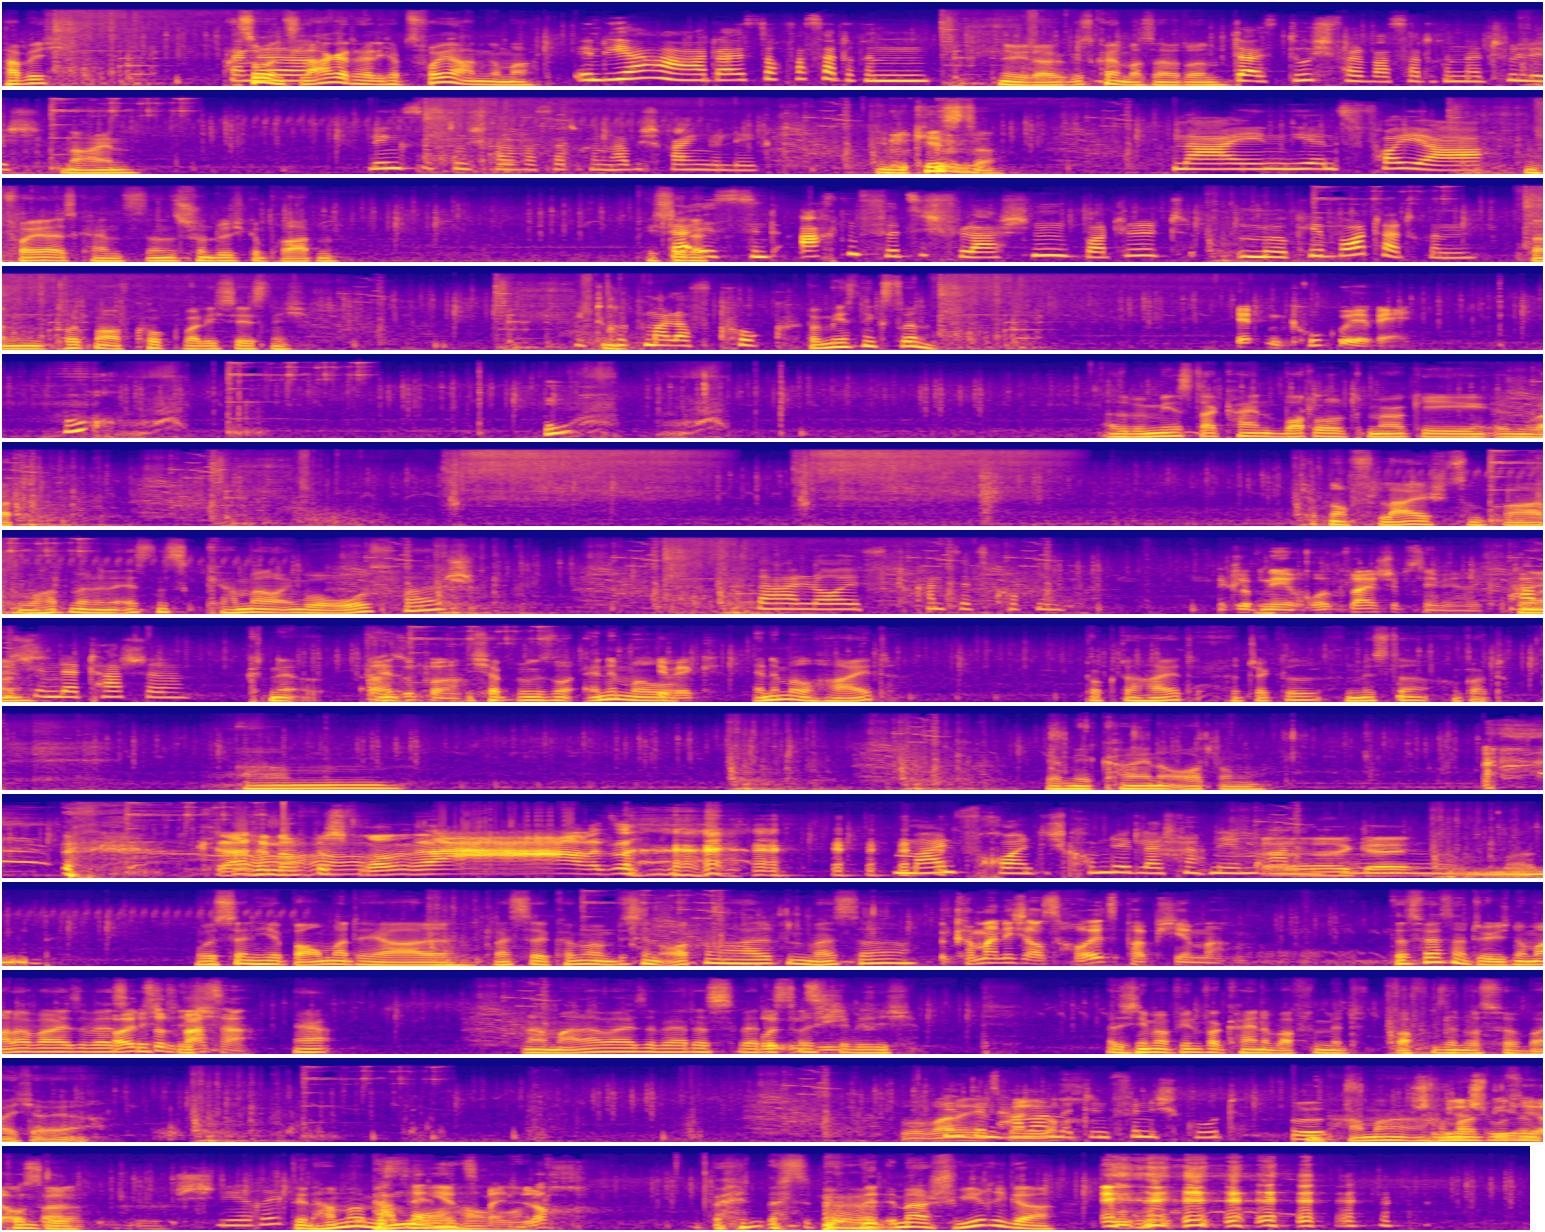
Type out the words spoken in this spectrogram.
Habe ich. Achso, ins Lagerteil. Ich hab's Feuer angemacht. In, ja, da ist doch Wasser drin. Nee, da ist kein Wasser drin. Da ist Durchfallwasser drin, natürlich. Nein. Links ist Durchfallwasser drin, habe ich reingelegt. In die Kiste. Nein, hier ins Feuer. Im Feuer ist keins, dann ist es schon durchgebraten. Ich Da da. ist, sind 48 Flaschen Bottled Murky Water drin. Dann drück mal auf Cook, weil ich sehe es nicht. Ich drück mal auf Cook. Bei mir ist nichts drin. Captain Kuku erwähnt. Huch. Also bei mir ist da kein Bottled Murky irgendwas. Ich habe noch Fleisch zum Braten. Wo hatten wir denn Essens? Haben wir noch irgendwo rohes Fleisch? Da läuft. Kannst jetzt gucken. Ich glaube, nee, Rotfleisch gibt's nicht mehr. Habe Nee. ich in der Tasche. Kne Ah, An- super. Ich habe übrigens noch Animal. Animal Hide. Dr. Hyde, äh, Jekyll und Mr. Oh Gott. Ähm. Wir haben hier keine Ordnung. Gerade noch besprochen. Ah, was Mein Freund, ich komme dir gleich nach nebenan. Okay. Wo ist denn hier Baumaterial? Weißt du, können wir ein bisschen Ordnung halten, weißt du? Kann man nicht aus Holzpapier machen? Das wär's natürlich. Normalerweise wäre es Holz richtig. und Wasser. Ja. Normalerweise wäre das, wär das richtig ich. Also ich nehme auf jeden Fall keine Waffe mit. Waffen sind was für Weicheier. Wo Ich war finde denn den jetzt mein Hammer mit, den finde ich gut. Hammer, Schon Hammer, du sind Kumpel. Schwierig. Den Hammer mit ist denn jetzt mein Loch? Das wird immer schwieriger.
